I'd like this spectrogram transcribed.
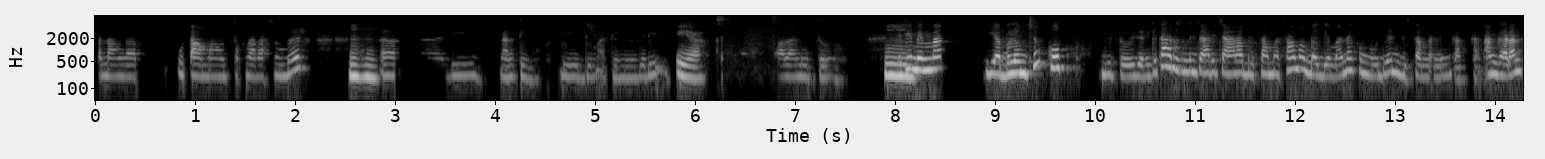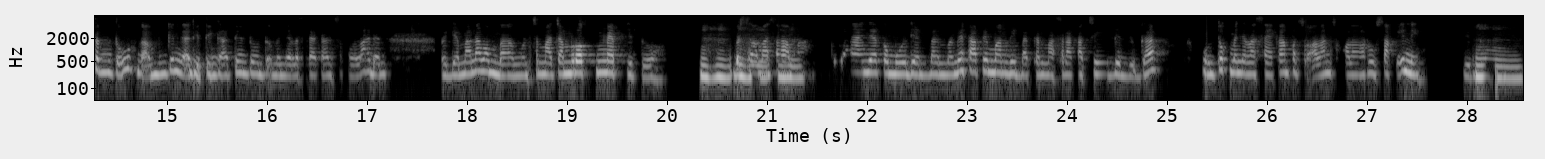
penanggap utama untuk narasumber mm-hmm. uh, di nanti di Jumat ini. Jadi iya. soalan itu. Mm. Jadi memang ya belum cukup gitu. Jadi kita harus mencari cara bersama-sama bagaimana kemudian bisa meningkatkan anggaran tentu nggak mungkin nggak ditingkatin tuh untuk menyelesaikan sekolah dan bagaimana membangun semacam roadmap gitu mm-hmm, bersama-sama. Tidak hanya kemudian pemerintah tapi melibatkan masyarakat sipil juga untuk menyelesaikan persoalan sekolah rusak ini. Gitu. Hmm.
